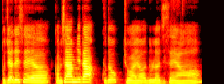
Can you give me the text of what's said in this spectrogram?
부자 되세요. 감사합니다. 구독, 좋아요 눌러주세요.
